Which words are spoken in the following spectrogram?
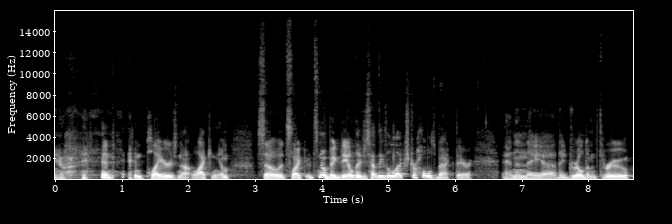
you know, and, and players not liking them. So it's like, it's no big deal. They just have these little extra holes back there. And then they, uh, they drilled them through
